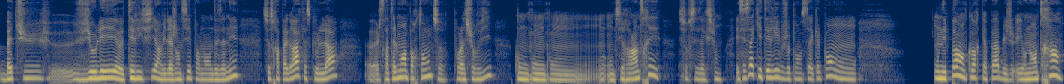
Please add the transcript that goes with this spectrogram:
battu, violé, terrifié un village entier pendant des années, ce sera pas grave parce que là, elle sera tellement importante pour la survie qu'on tirera un trait sur ses actions. Et c'est ça qui est terrible, je pense, c'est à quel point on, on n'est pas encore capable, et, on est en train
